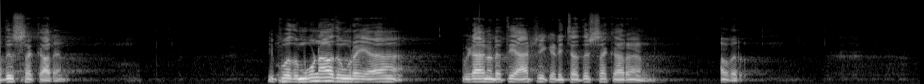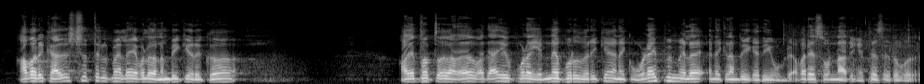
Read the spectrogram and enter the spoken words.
அதிர்ஷ்டக்காரன். இப்போது மூணாவது முறையாக விழா நடத்தி ஆட்சி கிடைச்ச அதிர்ஷ்டக்காரன் அவர். அவருக்கு அதிர்ஷ்டத்தில் மேலே எவ்வளோ நம்பிக்கை இருக்கோ அதை பொறுத்த அதாவது அதே போல் என்னை பொறுத்த வரைக்கும் எனக்கு உழைப்பு மேலே எனக்கு நம்பிக்கை அதிகம் உண்டு. அவரே சொன்னாருங்க பேசுகிற போது.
